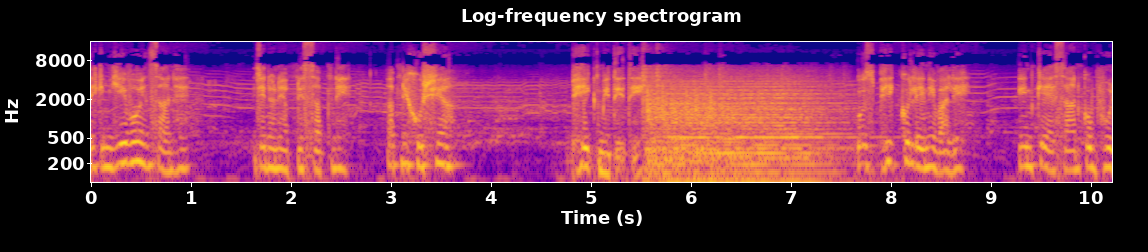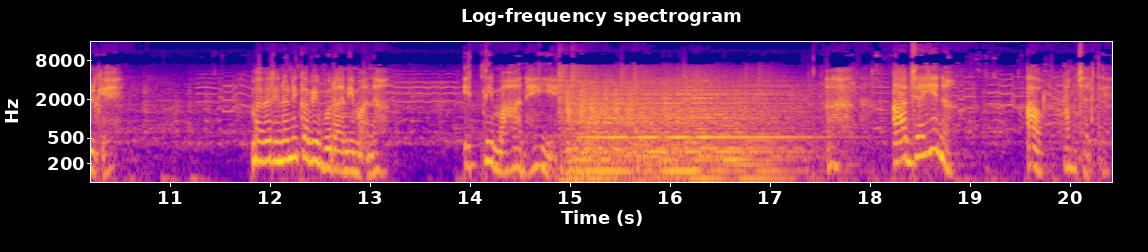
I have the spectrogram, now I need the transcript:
लेकिन ये वो इंसान है जिन्होंने अपने सपने, अपनी खुशियाँ भीख में दे दी। उस भीख को लेने वाले इनके एहसान को भूल गए। मगर इन्होंने कभी बुरा नहीं माना। इतनी महान है ये। आप जाइए ना। आओ, हम चलते हैं।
